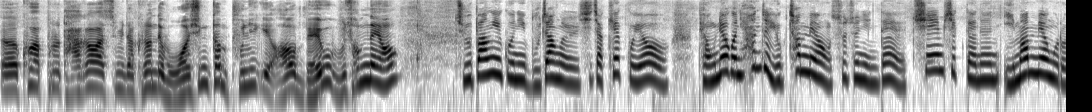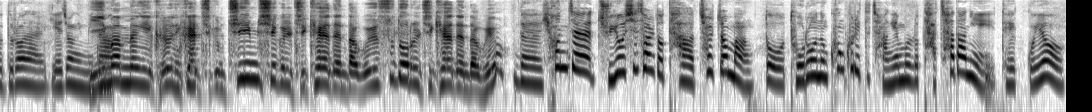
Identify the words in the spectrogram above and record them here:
어, 코앞으로 다가왔습니다. 그런데 워싱턴 분위기 아, 매우 무섭네요. 주방위군이 무장을 시작했고요. 병력은 현재 6천 명 수준인데 취임식 때는 2만 명으로 늘어날 예정입니다. 2만 명이 그러니까 지금 취임식을 지켜야 된다고요? 수도를 지켜야 된다고요? 네, 현재 주요 시설도 다 철조망, 또 도로는 콘크리트 장애물로 다 차단이 됐고요.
